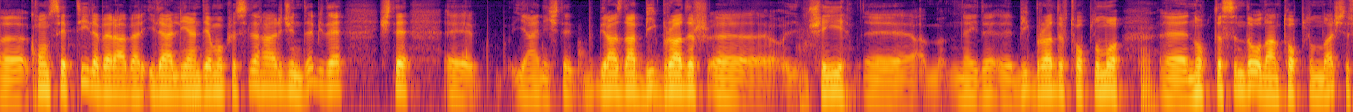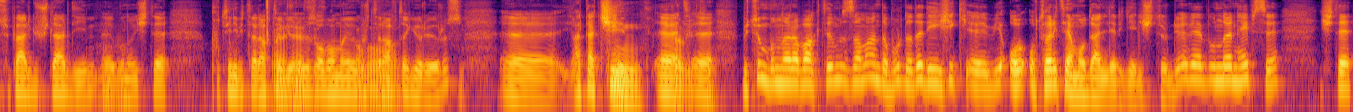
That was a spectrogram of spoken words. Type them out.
e, konseptiyle beraber ilerleyen demokrasiler haricinde bir de işte e, yani işte biraz daha Big Brother e, şeyi e, neydi e, Big Brother toplumu evet. e, noktasında olan toplumlar işte süper güçler diyeyim e, bunu işte Putin'i bir tarafta evet, görüyoruz, evet. Obama'yı öbür Obama. tarafta görüyoruz. Ee, hatta Çin, Çin evet. E, bütün bunlara baktığımız zaman da burada da değişik e, bir otorite modelleri geliştiriliyor ve bunların hepsi işte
